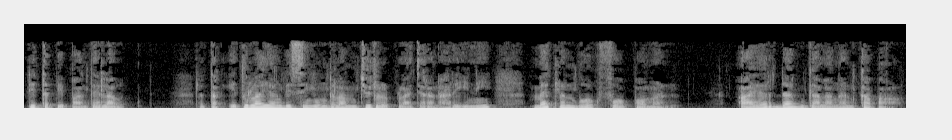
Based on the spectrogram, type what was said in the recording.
di tepi pantai laut. Letak itulah yang disinggung dalam judul pelajaran hari ini, Mecklenburg-Vorpommern, air dan galangan kapal.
